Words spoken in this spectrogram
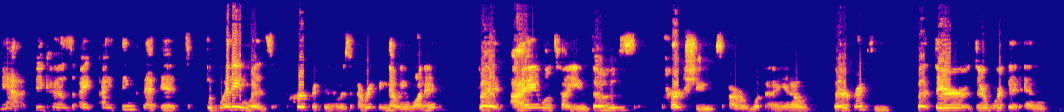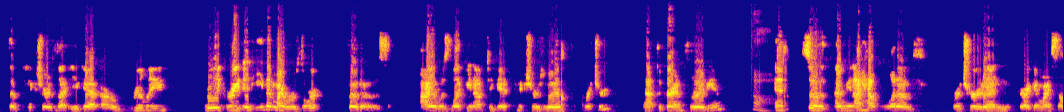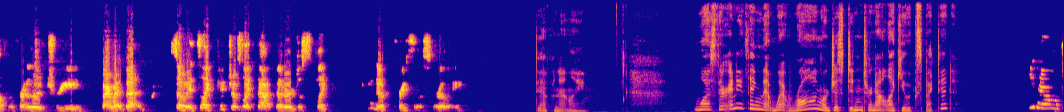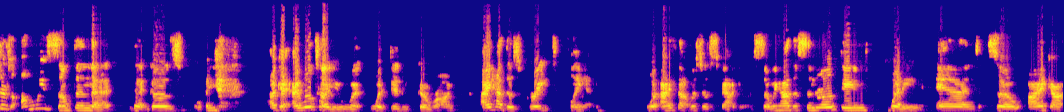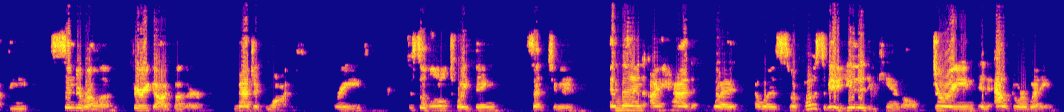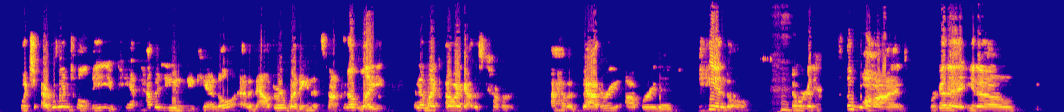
Yeah, because I, I think that it the wedding was perfect and it was everything that we wanted. But I will tell you, those park shoots are uh, you know they're pricey, but they're they're worth it. And the pictures that you get are really really great. And even my resort photos, I was lucky enough to get pictures with Richard at the Grand Floridian. Oh. And so, I mean, I have one of Richard and Greg and myself in front of the tree by my bed. So it's like pictures like that that are just like kind of priceless, really. Definitely. Was there anything that went wrong or just didn't turn out like you expected? You know, there's always something that that goes. okay, I will tell you what what didn't go wrong. I had this great plan what I thought was just fabulous. So we had the Cinderella themed wedding, and so I got the Cinderella fairy godmother magic wand, right? Just a little toy thing sent to me. And then I had what was supposed to be a unity candle during an outdoor wedding, which everyone told me you can't have a unity candle at an outdoor wedding. It's not going to light. And I'm like, oh, I got this covered. I have a battery operated candle, and we're going to the wand. We're gonna, you know,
